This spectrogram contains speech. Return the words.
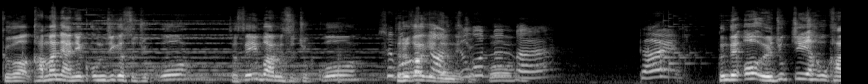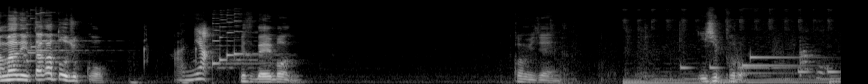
그거 가만히 안 있고 움직여서 죽고 저 세이브하면서 죽고 세 들어가기 번밖에 안 전에 죽고. 죽었는데. 별 근데 어 왜 죽지 하고 가만히 있다가 또 죽고 아니야. 그래서 네 번. 그럼 이제 20% 하고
